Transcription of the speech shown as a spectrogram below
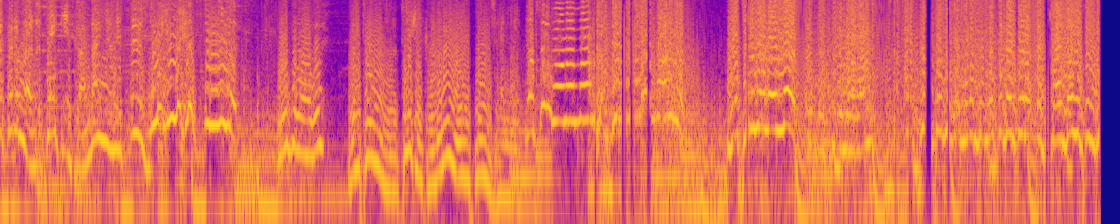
Yatırımlarını tek ekrandan yönetme özelliği. Şimdi. Nedir abi? Yatırımlarını tek ekrandan yönetme özelliği. Yatırım olan var mı? Var mı? Yatırım olanlar. Yatırım olan. Ne kadar tarafta kendi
